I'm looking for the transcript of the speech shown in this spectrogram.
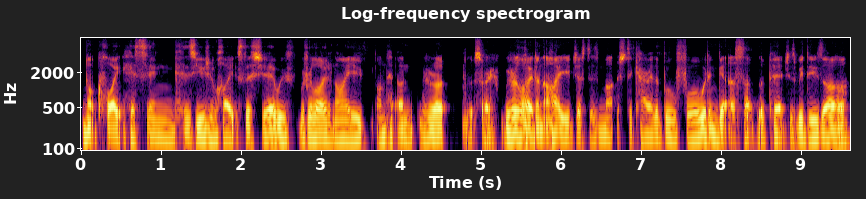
not quite hitting his usual heights this year. We've we've relied on Ayew on on we re, sorry we relied on Ayew just as much to carry the ball forward and get us up the pitch as we do Zaha.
